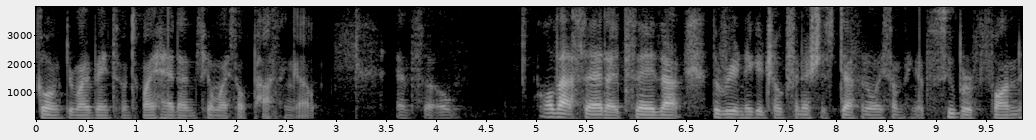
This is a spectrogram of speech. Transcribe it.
going through my veins into my head, and feel myself passing out. And so all that said, I'd say that the rear naked choke finish is definitely something that's super fun,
